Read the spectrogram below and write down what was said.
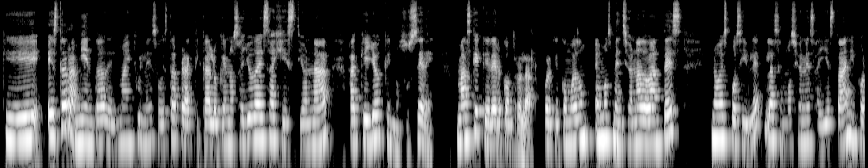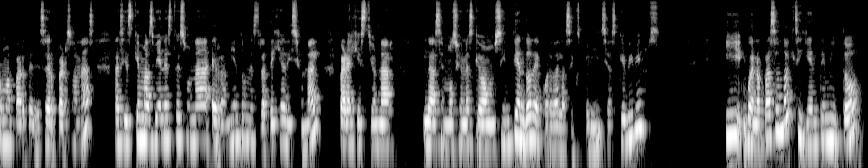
que esta herramienta del mindfulness o esta práctica lo que nos ayuda es a gestionar aquello que nos sucede más que querer controlarlo, porque como hemos mencionado antes, no es posible, las emociones ahí están y forman parte de ser personas, así es que más bien esta es una herramienta, una estrategia adicional para gestionar las emociones que vamos sintiendo de acuerdo a las experiencias que vivimos. Y bueno, pasando al siguiente mito,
